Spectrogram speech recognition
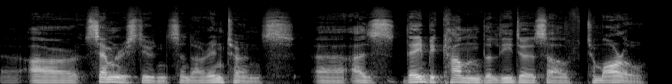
uh, our seminary students and our interns uh, as they become the leaders of tomorrow,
